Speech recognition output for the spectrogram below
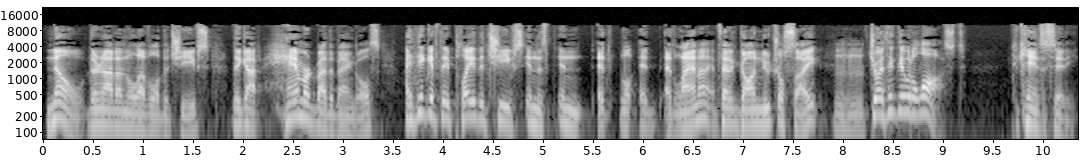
no, they're not on the level of the Chiefs. They got hammered by the Bengals. I think if they played the Chiefs in the in at, at Atlanta, if that had gone neutral site, mm-hmm. Joe, I think they would have lost to Kansas City.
